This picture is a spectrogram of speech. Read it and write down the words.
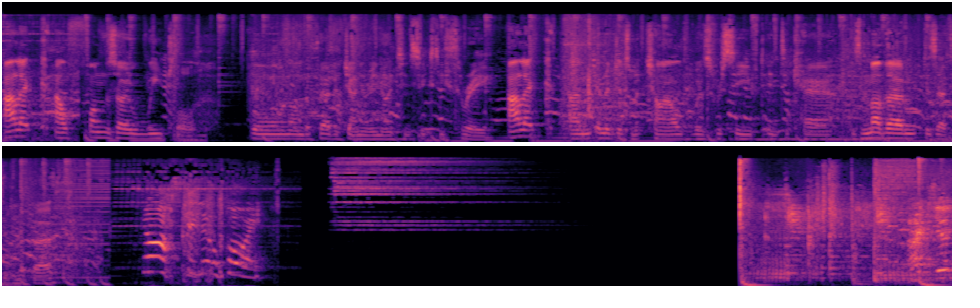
Alex Alfonso Wheatle, born on the 3rd of January 1963. Alex, an illegitimate child, was received into care. His mother deserted him at birth. Nasty little boy! Action!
